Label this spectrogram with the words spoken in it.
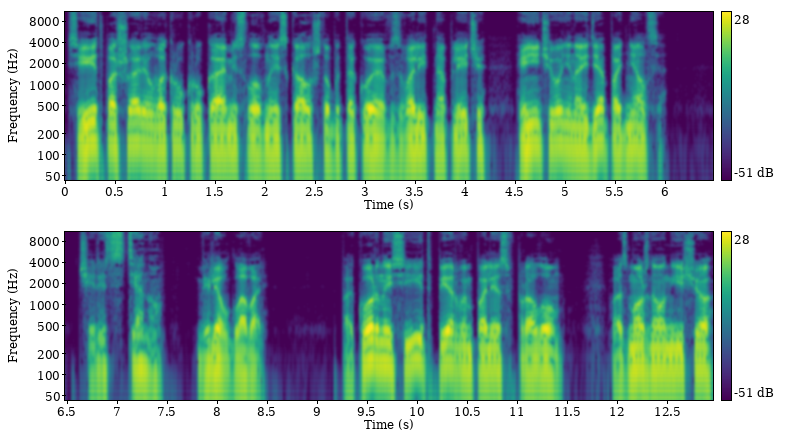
Сиид пошарил вокруг руками, словно искал, чтобы такое взвалить на плечи, и, ничего не найдя, поднялся. «Через стену», — велел главарь. Покорный Сиит первым полез в пролом. Возможно, он еще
